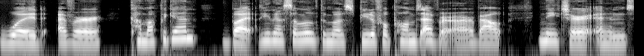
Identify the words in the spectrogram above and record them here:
would ever come up again. But, you know, some of the most beautiful poems ever are about nature and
